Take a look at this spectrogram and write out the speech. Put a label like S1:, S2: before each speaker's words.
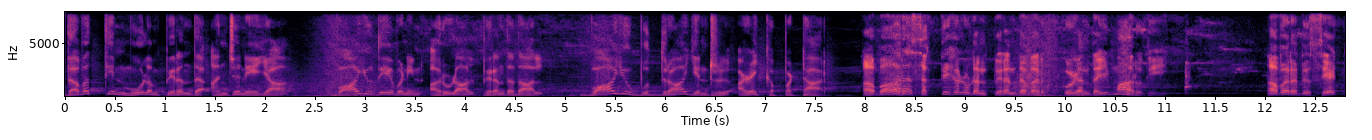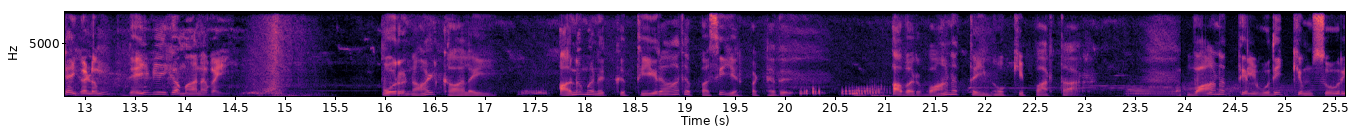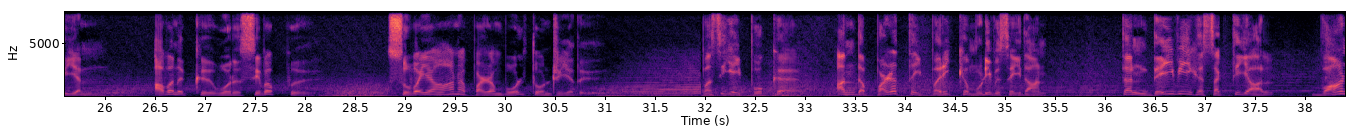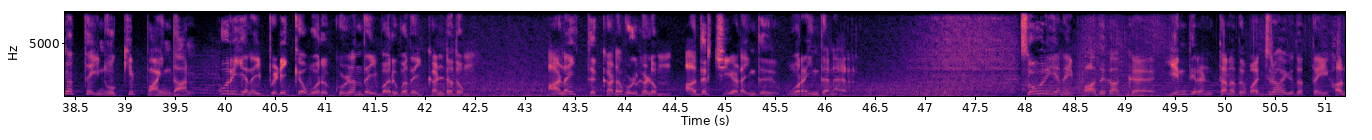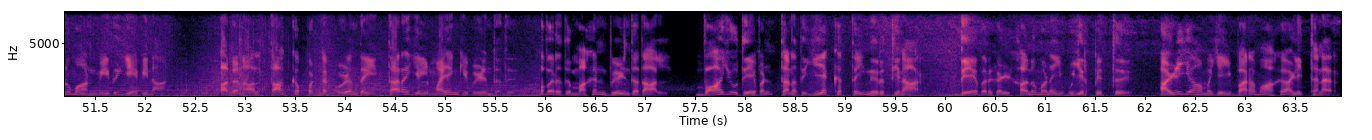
S1: தவத்தின் மூலம் பிறந்த அஞ்சனேயா வாயுதேவனின் அருளால் பிறந்ததால் வாயு புத்ரா என்று அழைக்கப்பட்டார்.
S2: அபார சக்திகளுடன் பிறந்தவர் குழந்தை மாருதி. அவரது சேட்டைகளும் தெய்வீகமானவை.
S3: ஒரு நாள் காலை அனுமனுக்கு தீராத பசி ஏற்பட்டது. அவர் வானத்தை நோக்கி பார்த்தார். வானத்தில் உதிக்கும் சூரியன் அவனுக்கு ஒரு சிவப்பு சுவையான பழம்போல் தோன்றியது.
S1: பசியை போக்க அந்த பழத்தை பறிக்க முடிவு செய்தான். தன் தெய்வீக சக்தியால் வானத்தை நோக்கி பாய்ந்தான்.
S3: சூரியனை பிடிக்க ஒரு குழந்தை வருவதைக் கண்டதும் அனைத்து கடவுள்களும் அதிர்ச்சியடைந்து உறைந்தனர். சூரியனை பாதுகாக்க இந்திரன் தனது வஜ்ராயுதத்தை ஹனுமான் மீது ஏவினான். அதனால் தாக்கப்பட்ட குழந்தை தரையில் மயங்கி விழுந்தது. அவரது மகன் வீழ்ந்ததால் வாயுதேவன் தனது இயக்கத்தை நிறுத்தினார். தேவர்கள் ஹனுமனை உயிர்ப்பித்து அழியாமையை வரமாக அளித்தனர்.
